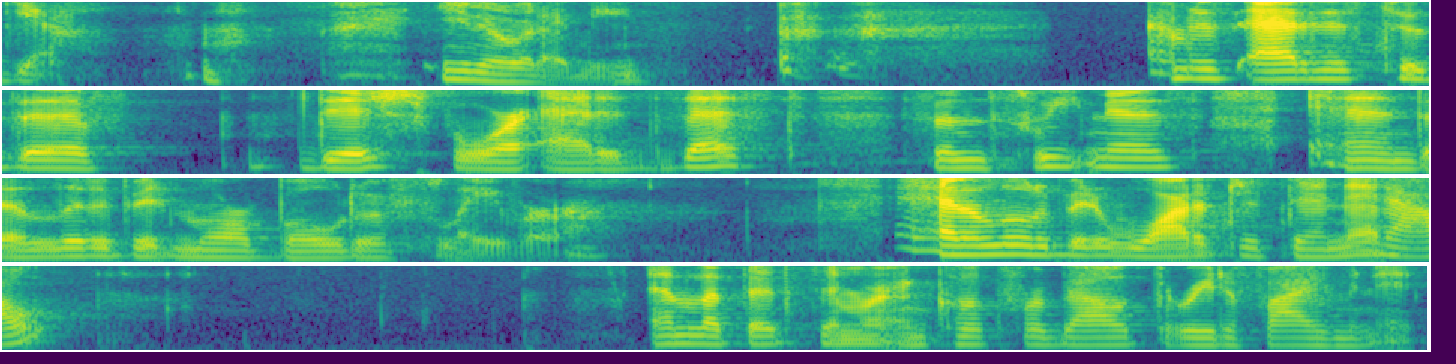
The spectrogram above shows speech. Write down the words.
yeah, you know what I mean. I'm just adding this to the dish for added zest, some sweetness, and a little bit more bolder flavor. Add a little bit of water to thin that out. And let that simmer and cook for about three to five minutes.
